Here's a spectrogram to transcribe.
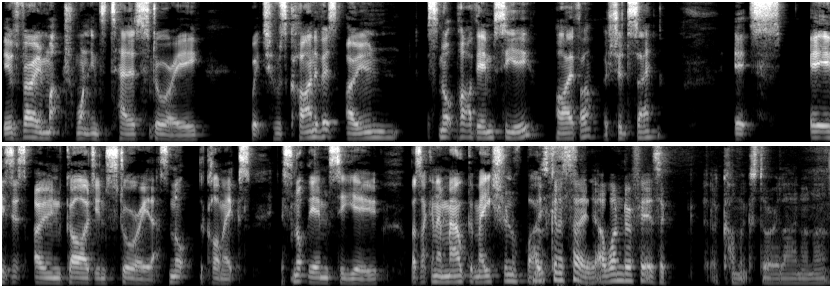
It was very much wanting to tell a story, which was kind of its own. It's not part of the MCU either. I should say. It's it is its own Guardian story. That's not the comics. It's not the MCU, but it's like an amalgamation of both. I was going to say, I wonder if it is a, a comic storyline or not.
